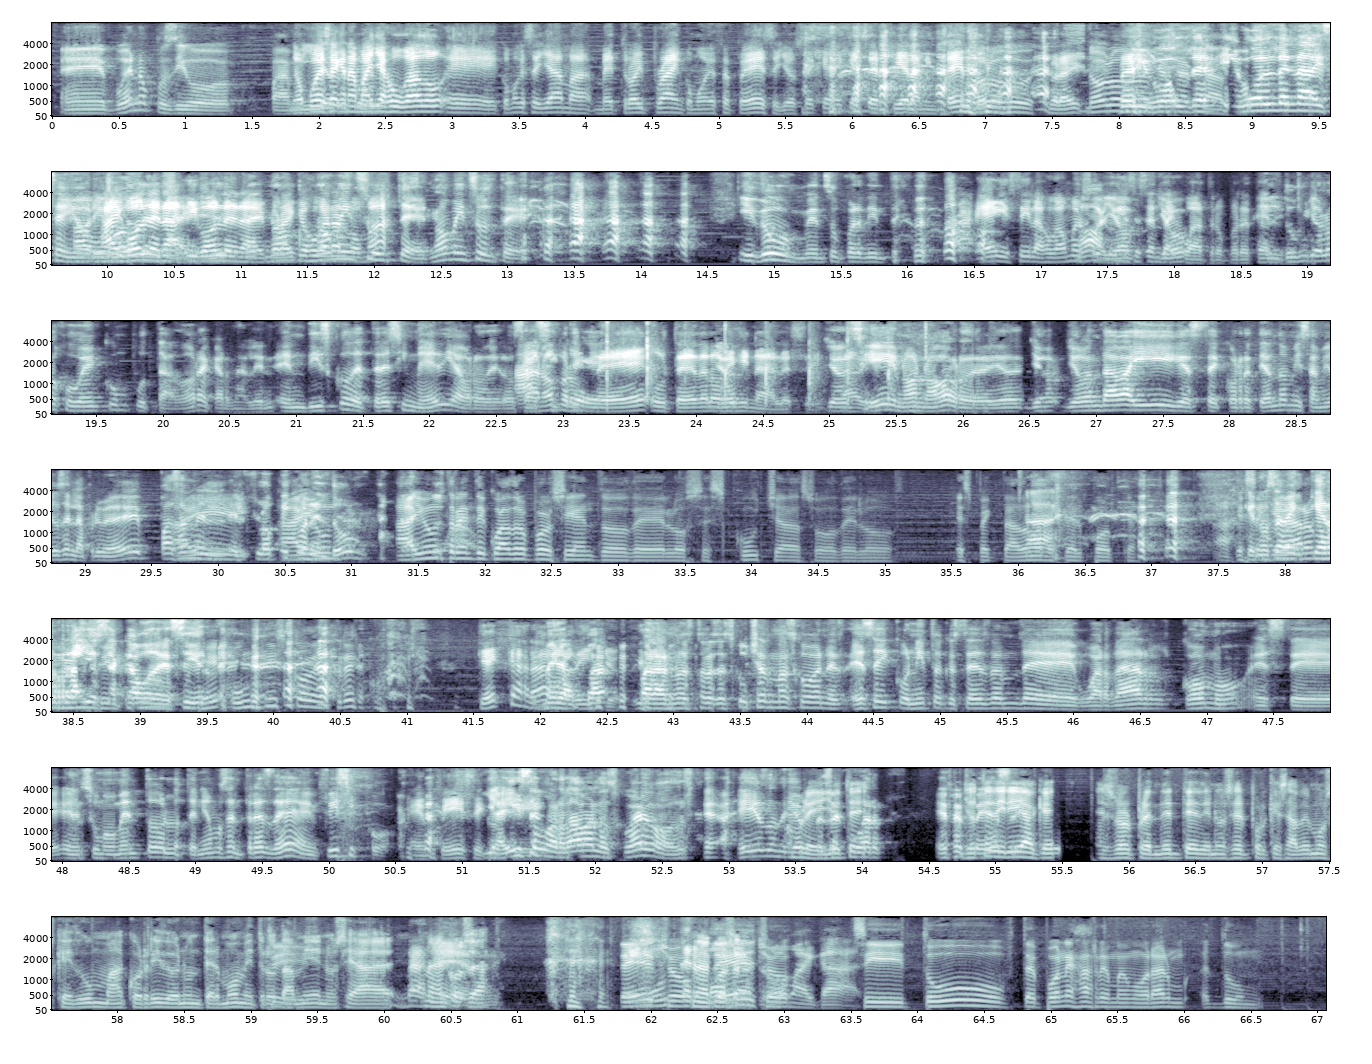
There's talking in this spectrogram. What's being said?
Eh, bueno, pues digo. no puede ser que nada más haya jugado, eh, ¿cómo que se llama? Metroid Prime como FPS. Yo sé que hay que ser fiel a Nintendo. no lo, y, Golden, y GoldenEye, señor. Ah, y GoldenEye, y GoldenEye, pero hay que jugar no me insulte, No me insulte, y Doom en Super Nintendo. Ey, sí, la jugamos en Super 64. pero el Doom yo lo jugué en computadora, carnal, en, disco de tres y media, brother. ah, no, pero usted, usted es de los originales, sí. Yo sí, no, no, brother. Yo, yo, andaba ahí este, correteando a mis amigos en la primera vez. Pásame el, floppy con el Doom. Hay un 34% de los escuchas o de los espectadores Ah. del podcast. Que no saben qué rayos acabo de decir. Un disco de tres cuartos. ¿Qué carajo Mira, para, para nuestros escuchas más jóvenes, ese iconito que ustedes ven de guardar como, este, en su momento lo teníamos en 3D, en físico. En físico. Y ahí sí. se guardaban los juegos. Ahí es donde Hombre, yo empecé yo a jugar FPS. Yo te diría que es sorprendente de no ser porque sabemos que Doom ha corrido en un termómetro Sí. también. O sea, una cosa. De hecho, de hecho, oh my God. si tú te pones a rememorar Doom,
